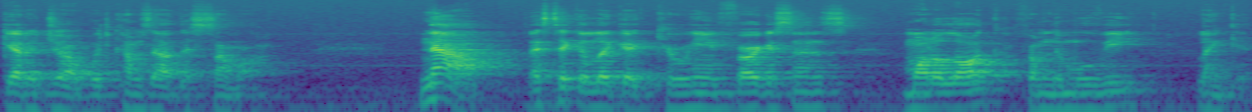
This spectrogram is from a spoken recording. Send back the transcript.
Get a Job, which comes out this summer. Now, let's take a look at Kareem Ferguson's monologue from the movie Lincoln.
